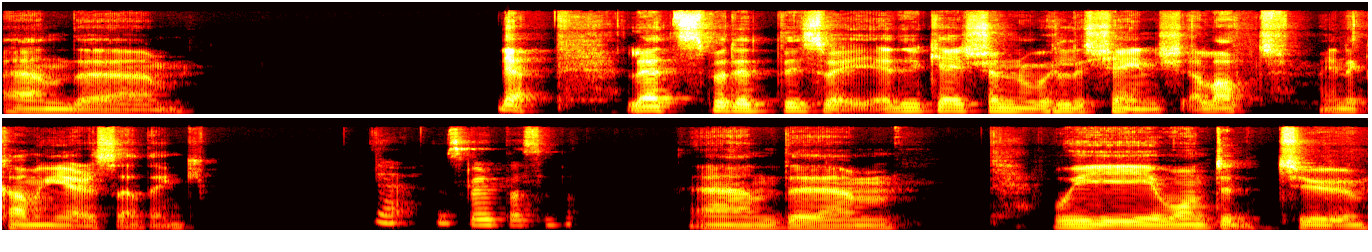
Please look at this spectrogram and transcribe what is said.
and um, yeah let's put it this way. Education will change a lot in the coming years i think. Yeah, it's very possible. and um, we wanted to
